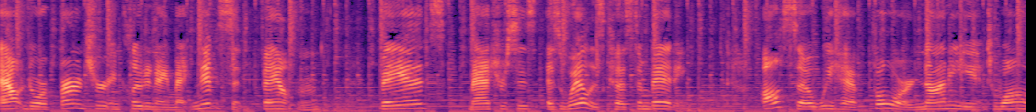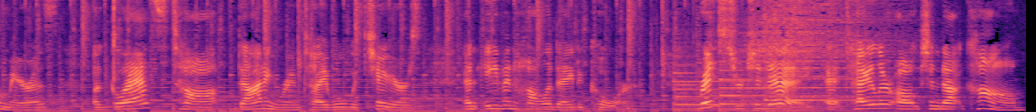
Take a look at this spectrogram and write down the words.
outdoor furniture including a magnificent fountain, beds, mattresses, as well as custom bedding. Also, we have four 90 inch wall mirrors, a glass top dining room table with chairs, and even holiday decor. Register today at taylorauction.com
